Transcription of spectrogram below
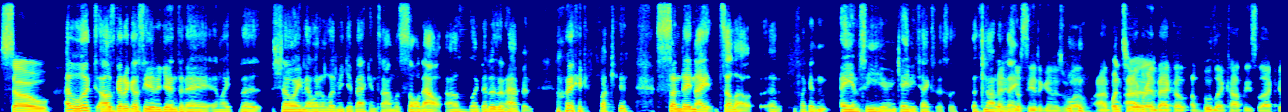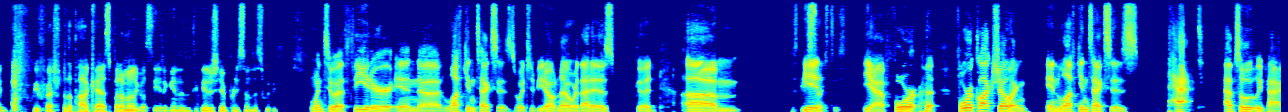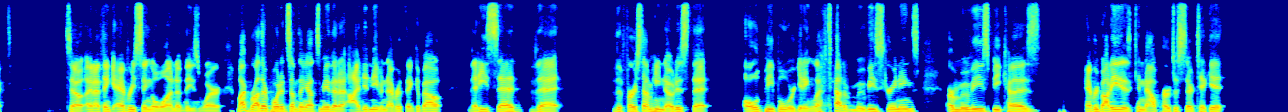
So I looked, I was gonna go see it again today, and like the showing that would have let me get back in time was sold out. I was like, that doesn't happen. Like fucking Sunday night sellout. at fucking AMC here in Katy, Texas. That's not I a thing. to go thing. see it again as well. I Went to I a- ran back a, a bootleg copy so that I could be fresh for the podcast, but I'm gonna go see it again in the theaters here pretty soon this week. Went to a theater in uh, Lufkin, Texas, which if you don't know where that is, good. Um, It- Texas. yeah, four four o'clock showing in Lufkin, Texas, packed, absolutely packed. So, and I think every single one of these were. My brother pointed something out to me that I didn't even ever think about. That he said that the first time he noticed that old people were getting left out of movie screenings or movies because everybody is, can now purchase their ticket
